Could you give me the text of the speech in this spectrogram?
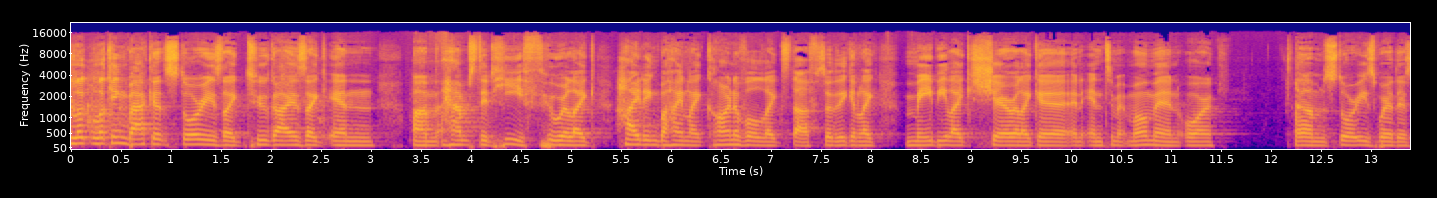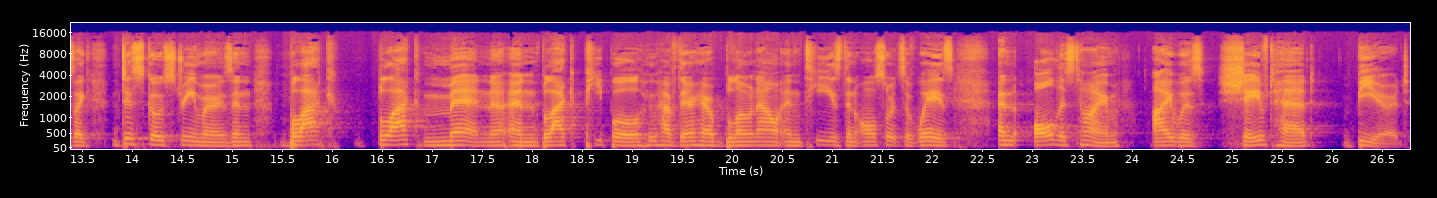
look, looking back at stories like two guys like in um, Hampstead Heath who were like hiding behind like carnival like stuff so they can like maybe like share like a, an intimate moment or um, stories where there's like disco streamers and black black men and black people who have their hair blown out and teased in all sorts of ways. And all this time i was shaved head beard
